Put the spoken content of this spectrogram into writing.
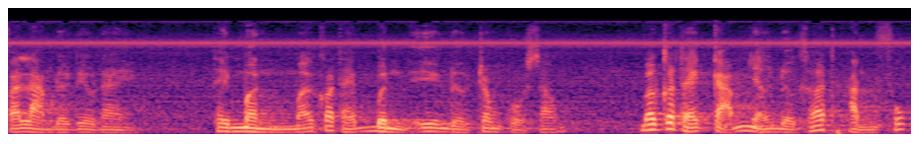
phải làm được điều này thì mình mới có thể bình yên được trong cuộc sống, mới có thể cảm nhận được hết hạnh phúc.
